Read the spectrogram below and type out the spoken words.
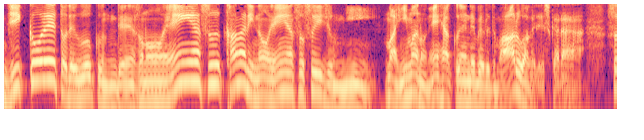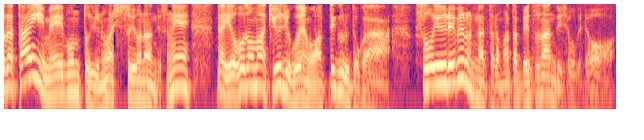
実行レートで動くんで、その円安、かなりの円安水準に、まあ今のね、100円レベルでもあるわけですから、それは大義名分というのは必要なんですね。だからよほどまあ95円割ってくるとか、そういうレベルになったらまた別なんでしょうけど、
